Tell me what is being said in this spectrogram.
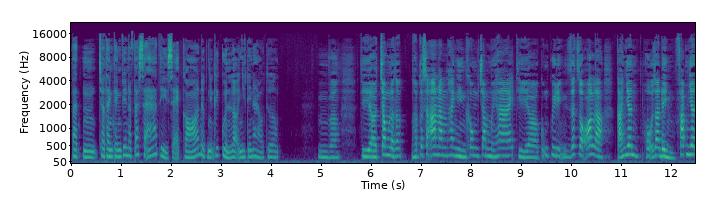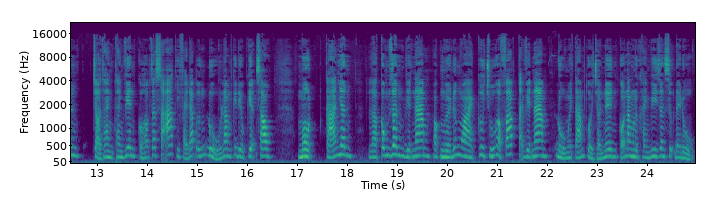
và um, trở thành thành viên hợp tác xã thì sẽ có được những cái quyền lợi như thế nào thưa ông? Ừ, vâng, thì uh, trong luật hợp tác xã năm 2012 thì uh, cũng quy định rất rõ là cá nhân, hộ gia đình, pháp nhân trở thành thành viên của hợp tác xã thì phải đáp ứng đủ 5 cái điều kiện sau. Một, cá nhân là công dân Việt Nam hoặc người nước ngoài cư trú hợp pháp tại Việt Nam đủ 18 tuổi trở lên có năng lực hành vi dân sự đầy đủ.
